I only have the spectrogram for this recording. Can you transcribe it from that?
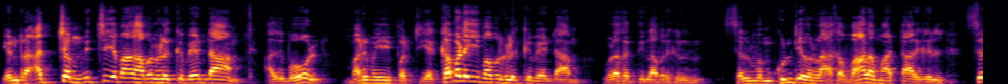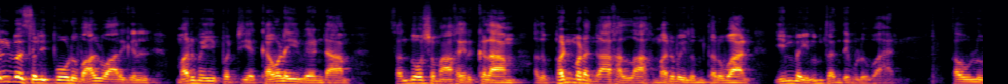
என்ற அச்சம் நிச்சயமாக அவர்களுக்கு வேண்டாம். அதுபோல் மறுமையை பற்றிய கவலையும் அவர்களுக்கு வேண்டாம். உலகத்தில் அவர்கள் செல்வம் குன்றியவர்களாக வாழ மாட்டார்கள். செல்வ செழிப்போடு வாழ்வார்கள். மறுமையை பற்றிய கவலை வேண்டாம். சந்தோஷமாக இருக்கலாம். அது பன்மடங்காக அல்லாஹ் மறுமையிலும் தருவான் இன்மையிலும் தந்து விடுவான். கவுலு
